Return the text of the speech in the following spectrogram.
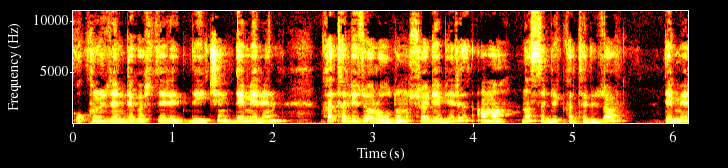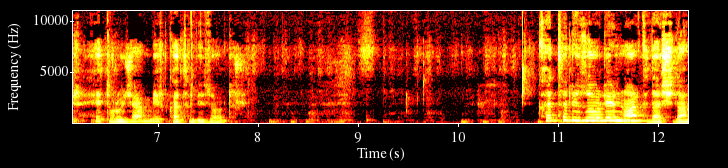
okun üzerinde gösterildiği için demirin katalizör olduğunu söyleyebiliriz. Ama nasıl bir katalizör? Demir heterojen bir katalizördür. Katalizörlerin arkadaşlar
